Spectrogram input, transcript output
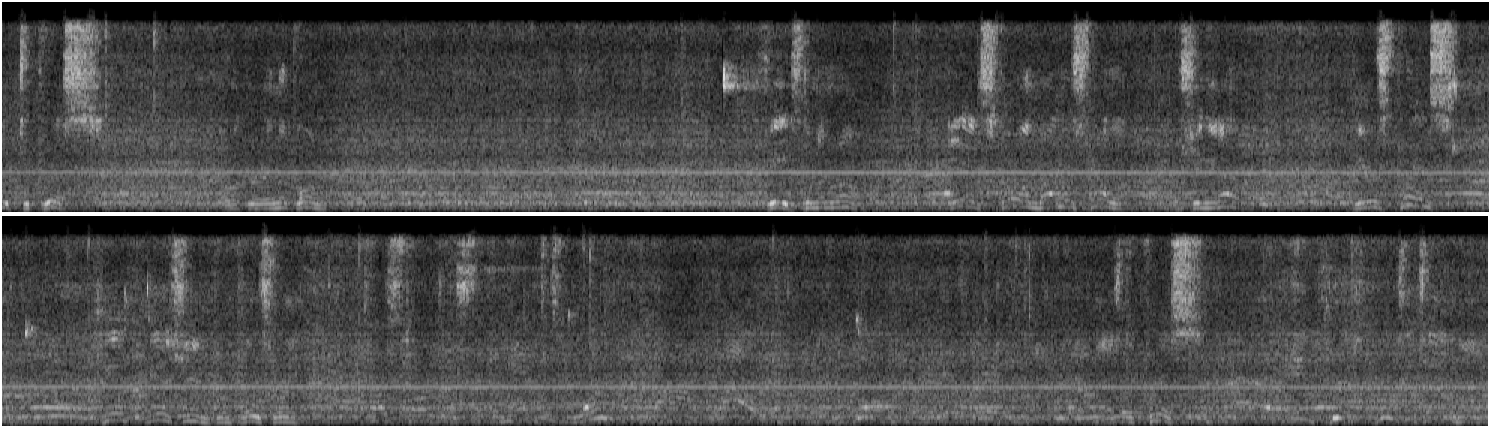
Out to Chriss. Booker in the corner. Feeds to Monroe. It's stolen by Muscala. Pushing it up. Here's Prince. Can't cash in from close range. Tough start to the second half. Just one five. Wow. Pass to Chriss. And Chriss puts it down home.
